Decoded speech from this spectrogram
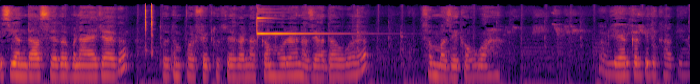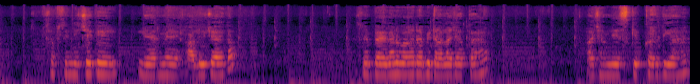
इसी अंदाज से अगर बनाया जाएगा तो एकदम परफेक्ट हो जाएगा। ना कम हो रहा है, ना ज़्यादा हुआ है। सब मज़े का हुआ है। अब लेयर करके दिखाते हैं। सबसे नीचे के लेयर में आलू जाएगा। इसमें बैगन वगैरह भी डाला जाता है। आज हमने स्किप कर दिया है।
